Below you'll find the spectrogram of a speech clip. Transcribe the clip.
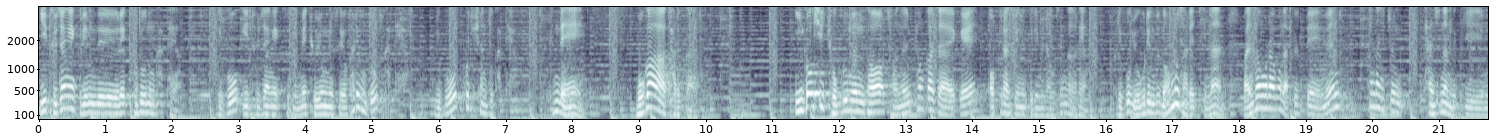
이 두 장의 그림들의 구도는 같아요. 그리고 이 두 장의 그림의 조형 요소의 활용도 같아요. 그리고 포지션도 같아요. 근데 뭐가 다를까요? 이것이 조금은 더 저는 평가자에게 어필할 수 있는 그림이라고 생각을 해요. 그리고 이 그림도 너무 잘했지만 완성을 하고 났을 때에는 상당히 좀 단순한 느낌을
